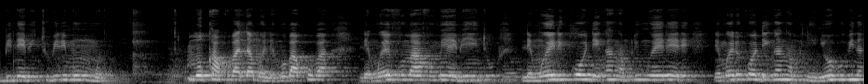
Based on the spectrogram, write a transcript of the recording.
bino ebintu birimu mmwe mukakuba namwe ne mubakuba ne mwevumaavuma ebintu ne mwerikodinga nga muli mwereere ne mwerikodinga nga munyenya obubina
